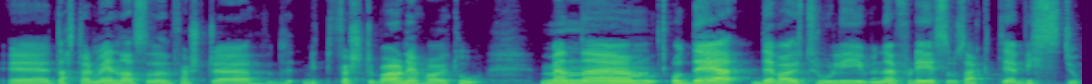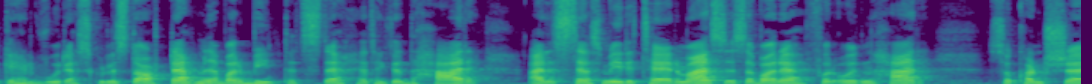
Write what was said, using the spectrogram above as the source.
eh, datteren min, altså første, mitt første barn. Jeg har jo to. Men, eh, og det, det, var utrolig givende, fordi som sagt, jeg visste jo ikke helt hvor jeg skulle starte, men jeg bare begynte et sted. Jeg tenkte det her er et sted som irriterer meg, så hvis jeg bare får orden her, så kanskje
